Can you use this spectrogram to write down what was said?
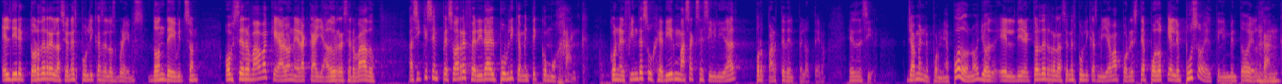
El director de relaciones públicas de los Braves, Don Davidson, observaba que Aaron era callado y reservado, así que se empezó a referir a él públicamente como Hank, con el fin de sugerir más accesibilidad por parte del pelotero. Es decir, llámenme por mi apodo, ¿no? Yo, el director de relaciones públicas me llama por este apodo que le puso él, que le inventó el Hank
